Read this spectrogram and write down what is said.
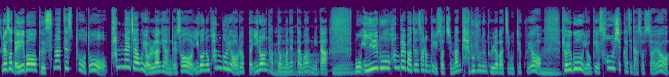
그래서 네이버 그 스마트 스토어도 판매자하고 연락이 안 돼서 이거는 환불이 어렵다. 이런 답변만 아, 했다고 합니다. 예. 뭐 일부 환불 받은 사람도 있었지만 대부분은 돌려받지 못했고요. 음. 결국 여기에 서울시 까지 나섰어요.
